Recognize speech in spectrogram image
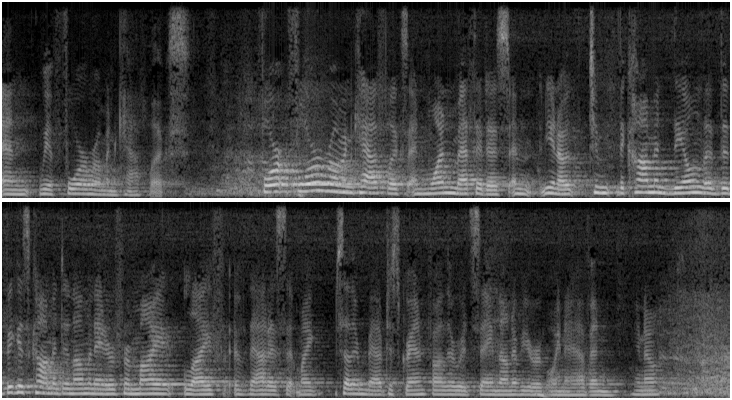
And we have four Roman Catholics four, four Roman Catholics and one Methodist, and you know, to the common, the only, the biggest common denominator for my life of that is that my Southern Baptist grandfather would say, "None of you are going to heaven," you know.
